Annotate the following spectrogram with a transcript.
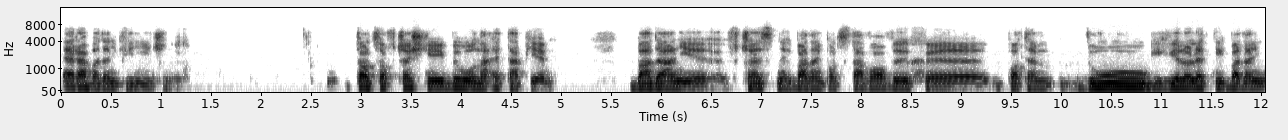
era badań klinicznych. To, co wcześniej było na etapie badań wczesnych, badań podstawowych, e, potem długich, wieloletnich badań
